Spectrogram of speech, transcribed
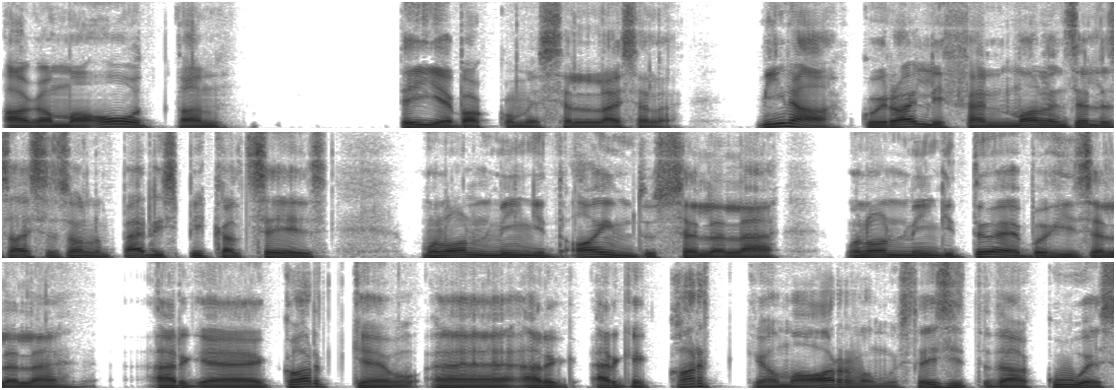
aga ma ootan teie pakkumist sellele asjale. mina kui rallifänn, ma olen selles asjas olnud päris pikalt sees. mul on mingit aimdust sellele, mul on mingi tõepõhi sellele. ärge kartke äh,, ärge, ärge kartke oma arvamust esitada kuues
